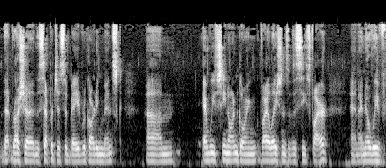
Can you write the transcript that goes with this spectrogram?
that Russia and the separatists have made regarding Minsk. Um, and we've seen ongoing violations of the ceasefire. And I know we've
